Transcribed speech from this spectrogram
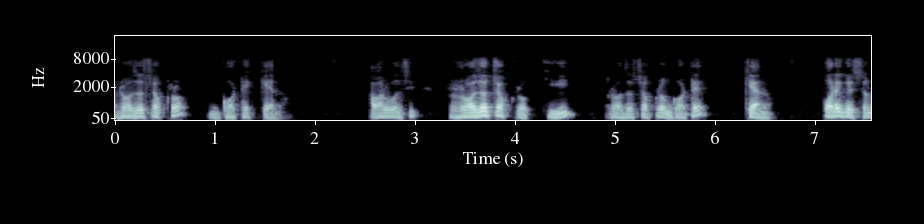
রজচক্র ঘটে কেন? আবার বলছি, রজচক্র কি? রজচক্র ঘটে কেন? পরে কোয়েশন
